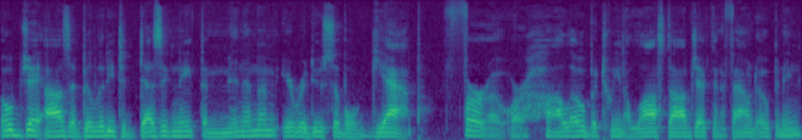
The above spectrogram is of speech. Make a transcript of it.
objet A's ability to designate the minimum irreducible gap furrow or hollow between a lost object and a found opening,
